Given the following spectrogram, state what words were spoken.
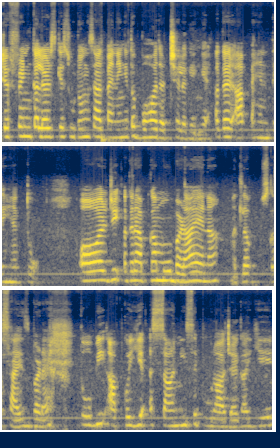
डिफरेंट कलर्स के सूटों के साथ पहनेंगे तो बहुत अच्छे लगेंगे। अगर आप पहनते हैं तो। और जी, अगर आपका मुँह बड़ा है ना मतलब उसका साइज़ बड़ा है तो भी आपको ये आसानी से पूरा आ जाएगा। ये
